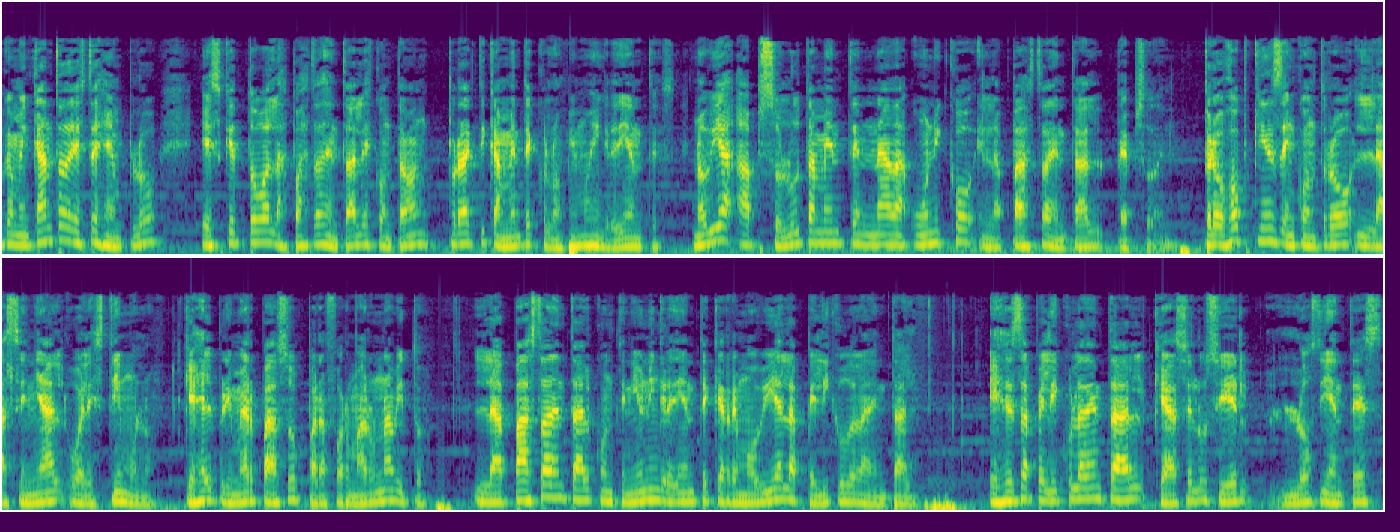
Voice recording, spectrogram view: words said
que me encanta de este ejemplo es que todas las pastas dentales contaban prácticamente con los mismos ingredientes. No había absolutamente nada único en la pasta dental Pepsodent. Pero Hopkins encontró la señal o el estímulo, que es el primer paso para formar un hábito. La pasta dental contenía un ingrediente que removía la película dental, es esa película dental que hace lucir los dientes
